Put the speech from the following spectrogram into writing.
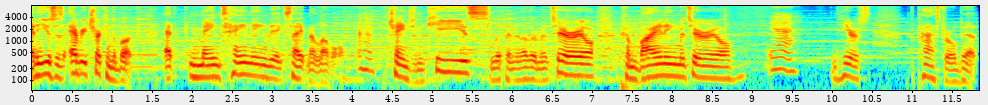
And he uses every trick in the book at maintaining the excitement level, Uh-huh. changing keys, slipping another material, combining material. yeah. And here's the pastoral bit.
